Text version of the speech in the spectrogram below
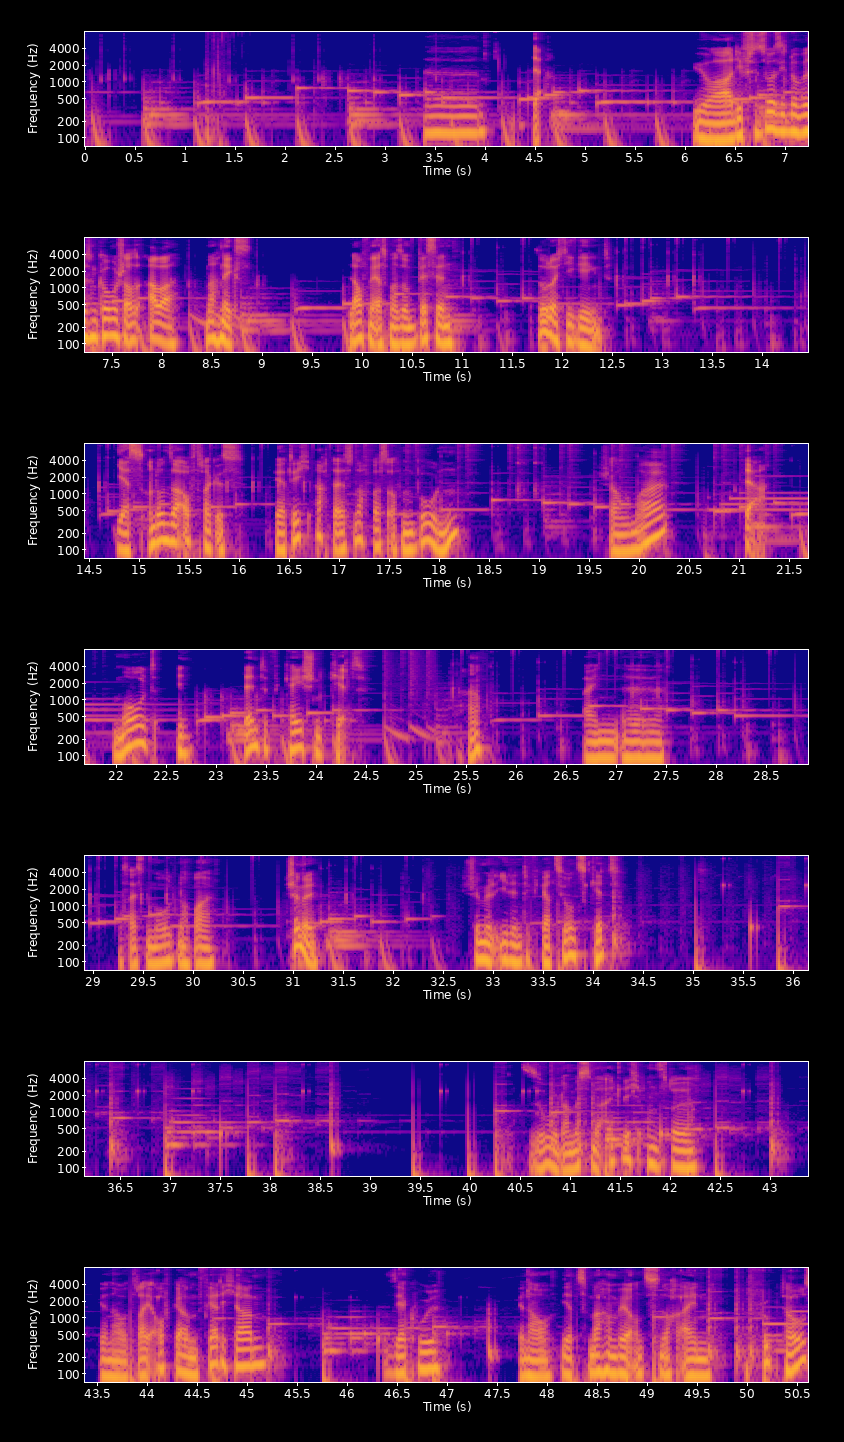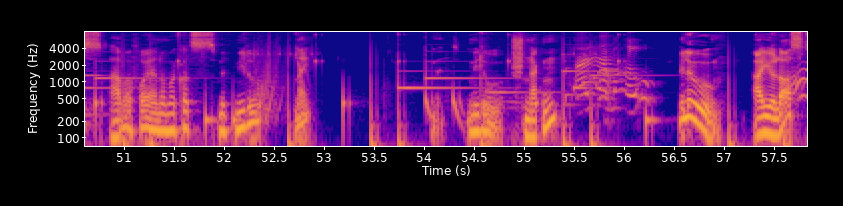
Ja, die Frisur sieht nur ein bisschen komisch aus, aber mach nix. Laufen wir erstmal so ein bisschen so durch die Gegend. Yes, und unser Auftrag ist fertig. Ach, da ist noch was auf dem Boden. Schauen wir mal. Da. Mold Identification Kit. Aha. Ein, äh... Was heißt Mold nochmal? Schimmel. Schimmel-Identifikationskit. So, da müssen wir eigentlich unsere Genau, drei Aufgaben fertig haben. Sehr cool. Genau, jetzt machen wir uns noch ein Fructose, aber vorher nochmal kurz mit Milu, nein, mit Milu schnacken. Milu, are you lost?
